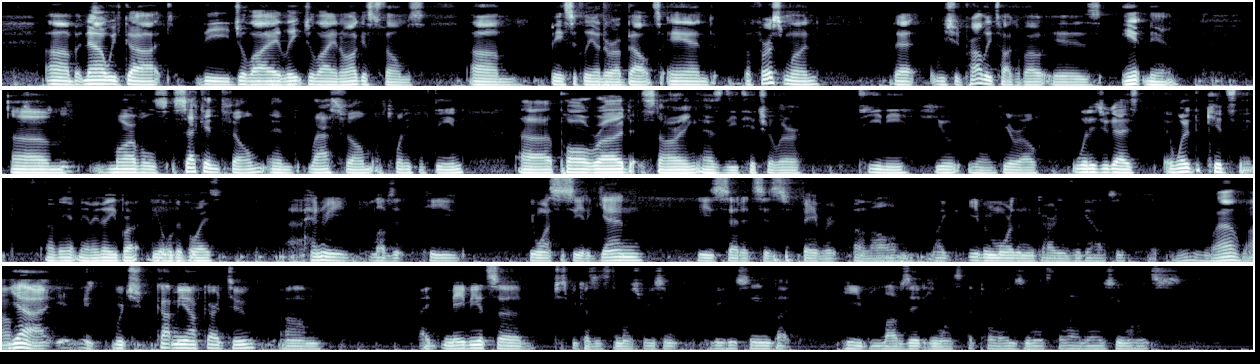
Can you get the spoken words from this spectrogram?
Uh, but now we've got the July, late July, and August films um, basically under our belts. And the first one that we should probably talk about is Ant Man. Um, Marvel's second film and last film of 2015. Uh, Paul Rudd starring as the titular teeny you know, hero. What did you guys? And what did the kids think of Ant Man? I know you brought the older boys. Uh, Henry loves it. He he wants to see it again. He said it's his favorite of all like even more than Guardians of the Galaxy. Wow. Wow. Yeah, it, it, which caught me off guard too. Um, I, maybe it's a just because it's the most recent movie he's seen, but he loves it. He wants the toys. He wants the Legos. He wants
